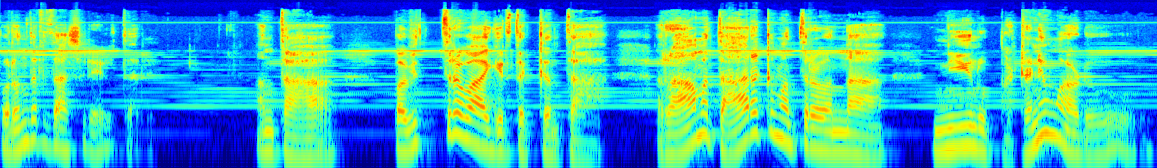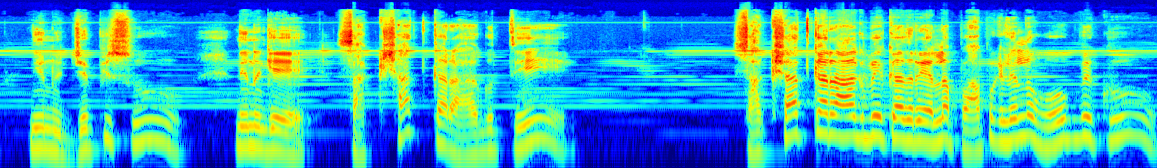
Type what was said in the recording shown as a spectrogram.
ಪುರಂದರದಾಸರು ಹೇಳ್ತಾರೆ, ಅಂತಹ ಪವಿತ್ರವಾಗಿರ್ತಕ್ಕಂತಹ ರಾಮ ತಾರಕ ಮಂತ್ರವನ್ನು ನೀನು ಪಠಣೆ ಮಾಡು. ನೀನು ಜಪಿಸು, ನಿನಗೆ ಸಾಕ್ಷಾತ್ಕಾರ ಆಗುತ್ತೆ. ಸಾಕ್ಷಾತ್ಕಾರ ಆಗಬೇಕಾದ್ರೆ ಎಲ್ಲ ಪಾಪಗಳೆಲ್ಲ ಹೋಗಬೇಕು.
